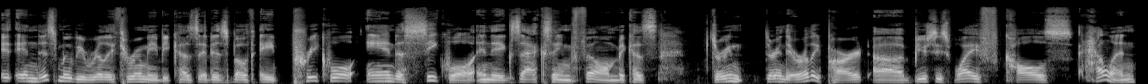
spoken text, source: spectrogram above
it, and this movie really threw me because it is both a prequel and a sequel in the exact same film. Because during during the early part, uh, Busey's wife calls Helen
